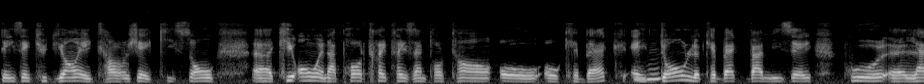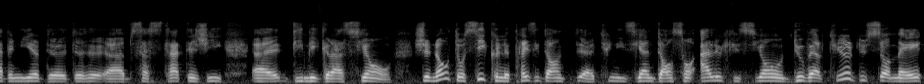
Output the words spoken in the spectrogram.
des étudiants étrangers qui, sont, qui ont un apport très, très important au, Québec et mm-hmm. dont le Québec va miser pour euh, l'avenir de, euh, sa stratégie euh, d'immigration. Je note aussi que le président tunisien, dans son allocution d'ouverture du sommet,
